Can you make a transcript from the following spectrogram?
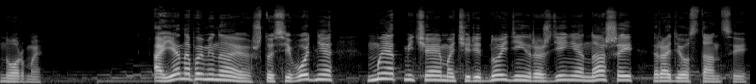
нормы. А я напоминаю, что сегодня мы отмечаем очередной день рождения нашей радиостанции.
